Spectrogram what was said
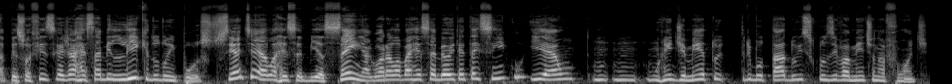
a pessoa física já recebe líquido do imposto. Se antes ela recebia 100, agora ela vai receber 85 e é um, um, um rendimento tributado exclusivamente na fonte.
